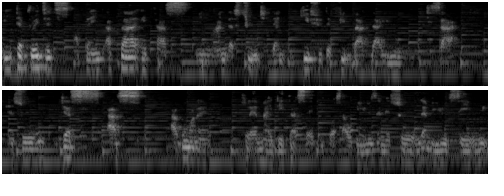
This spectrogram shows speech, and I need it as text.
interpret it I think after it has know, understood then it gives you the feedback that you desire. And so just as I don't want to clear my data set because I'll be using it so let me use say week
